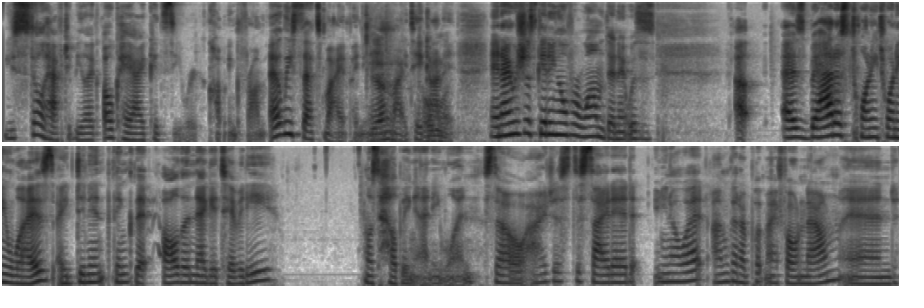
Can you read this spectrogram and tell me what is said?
You still have to be like, okay, I could see where you're coming from. At least that's my opinion, Yeah, my take on it. And I was just getting overwhelmed, and it was uh, as bad as 2020 was. I didn't think that all the negativity was helping anyone. So I just decided, you know what? I'm going to put my phone down and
